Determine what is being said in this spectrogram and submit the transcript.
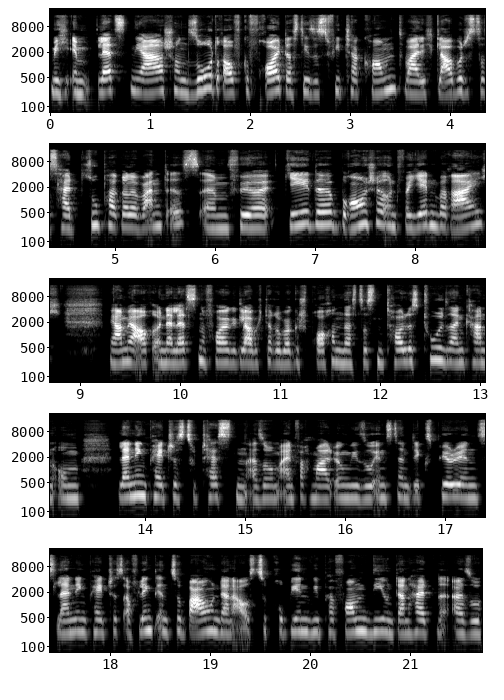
mich im letzten Jahr schon so drauf gefreut, dass dieses Feature kommt, weil ich glaube, dass das halt super relevant ist ähm, für jede Branche und für jeden Bereich. Wir haben ja auch in der letzten Folge, glaube ich, darüber gesprochen, dass das ein tolles Tool sein kann, um Landingpages zu testen. Also um einfach mal irgendwie so Instant Experience Landingpages auf LinkedIn zu bauen, dann auszuprobieren, wie performen die und dann halt also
